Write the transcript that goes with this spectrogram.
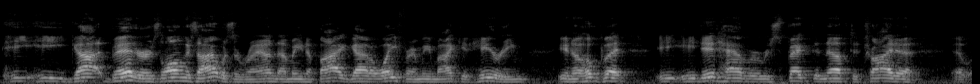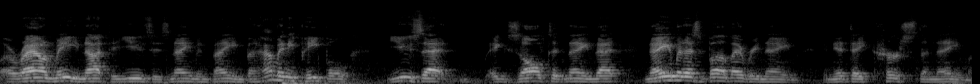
he he got better as long as I was around. I mean, if I got away from him, I could hear him, you know. But he, he did have a respect enough to try to around me not to use his name in vain. But how many people use that exalted name, that name that is above every name, and yet they curse the name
